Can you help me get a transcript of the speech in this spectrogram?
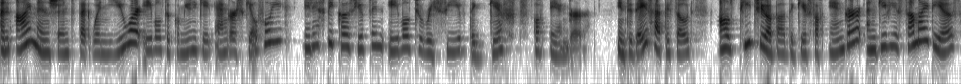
And I mentioned that when you are able to communicate anger skillfully, it is because you've been able to receive the gifts of anger. In today's episode, I'll teach you about the gifts of anger and give you some ideas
